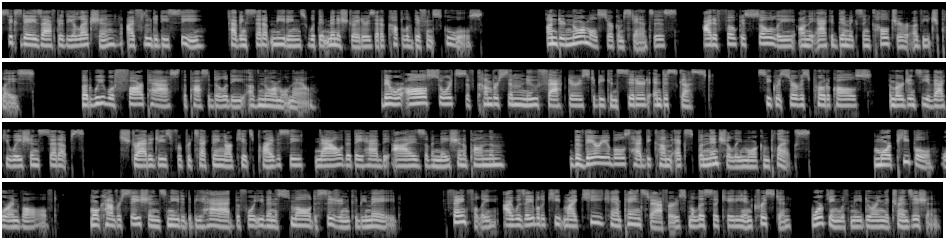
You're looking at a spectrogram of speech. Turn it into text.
Six days after the election, I flew to D.C., having set up meetings with administrators at a couple of different schools. Under normal circumstances, I'd have focused solely on the academics and culture of each place. But we were far past the possibility of normal now. There were all sorts of cumbersome new factors to be considered and discussed Secret Service protocols, emergency evacuation setups, strategies for protecting our kids' privacy now that they had the eyes of a nation upon them. The variables had become exponentially more complex. More people were involved. More conversations needed to be had before even a small decision could be made. Thankfully, I was able to keep my key campaign staffers, Melissa, Katie, and Kristen, working with me during the transition.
